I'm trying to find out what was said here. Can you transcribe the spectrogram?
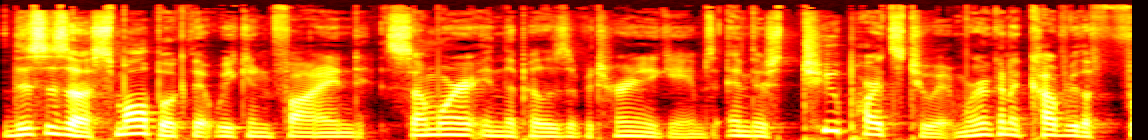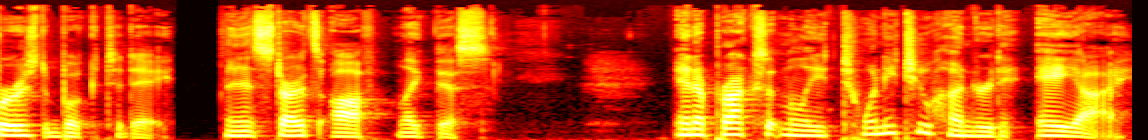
This is a small book that we can find somewhere in the Pillars of Eternity games, and there's two parts to it, and we're going to cover the first book today. And it starts off like this In approximately 2200 AI,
